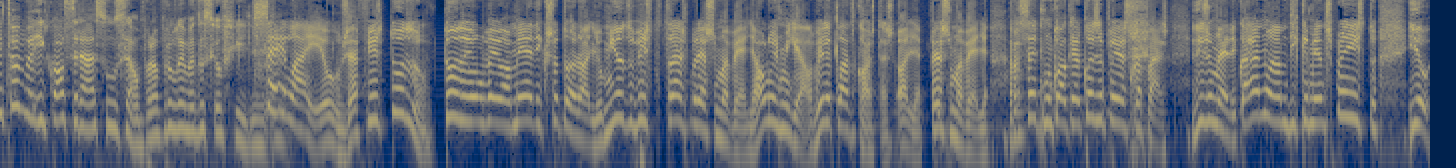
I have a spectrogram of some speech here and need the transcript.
Então, e qual será a solução para o problema do seu filho? Sei lá, eu já fiz tudo. Tudo. Eu levei ao médico, doutor. Olha, o miúdo visto de trás parece uma velha. Ó Luís Miguel, vira-te lá de costas. Olha, parece uma velha. Receite-me qualquer coisa para este rapaz. Diz o médico, ah, não há medicamentos para isto. E eu,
